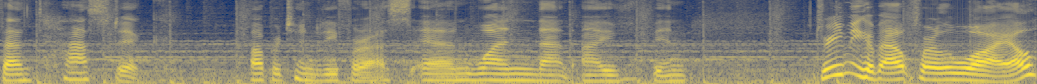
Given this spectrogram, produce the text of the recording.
fantastic opportunity for us and one that I've been dreaming about for a while.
